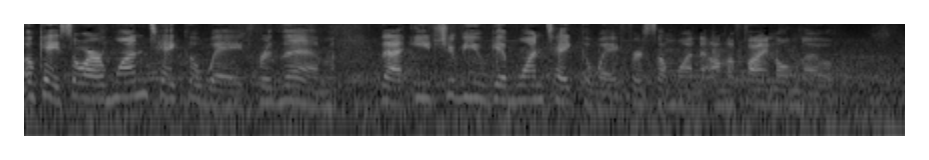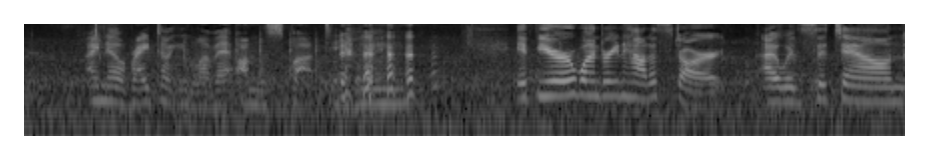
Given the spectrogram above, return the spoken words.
okay, so our one takeaway for them that each of you give one takeaway for someone on a final note. I know, right? Don't you love it? On the spot takeaway. If you're wondering how to start, I would sit down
